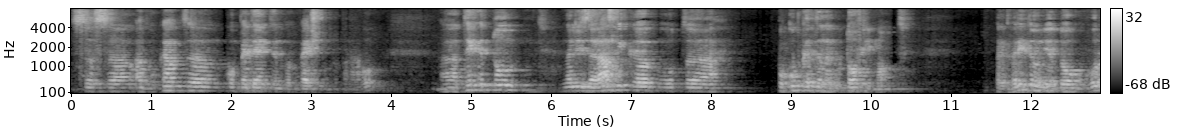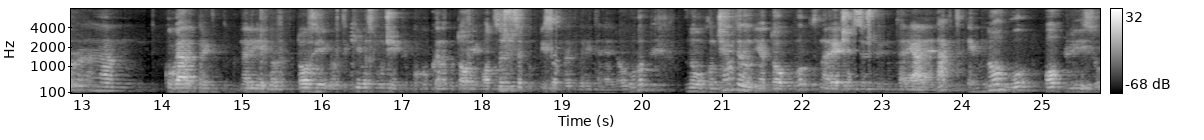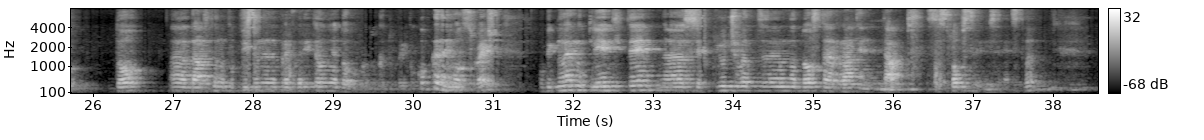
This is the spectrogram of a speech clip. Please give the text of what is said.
с адвокат, компетентен в вечното тъй като нали, за разлика от покупката на готов имот, предварителният договор, когато нали, в, този, в такива случаи при покупка на готов имот също се подписва предварителен договор, но окончателният договор, наречен също и нотариален акт, е много по-близо до а, датата на подписане на предварителния договор. Докато при покупка на имот строеж, обикновено клиентите се включват на доста ранен етап с собствени средства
